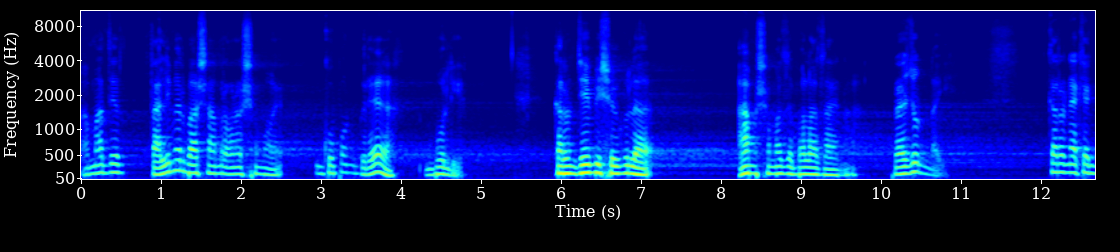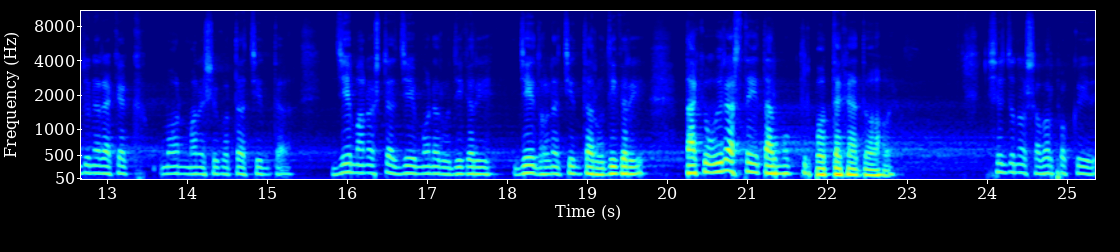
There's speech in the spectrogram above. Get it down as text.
আমাদের তালিমের ভাষা আমরা অনেক সময় গোপন করে বলি। কারণ যে বিষয়গুলা আম সমাজে বলা যায় না, প্রয়োজন নাই। কারণ এক একজনের এক এক মন, মানসিকতা, চিন্তা। যে মানুষটা যে মনের অধিকারী, যে ধরনের চিন্তার অধিকারী, তাকে ওই রাস্তায় তার মুক্তির পথ দেখা দেওয়া হয়। সেজন্য সবার পক্ষে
